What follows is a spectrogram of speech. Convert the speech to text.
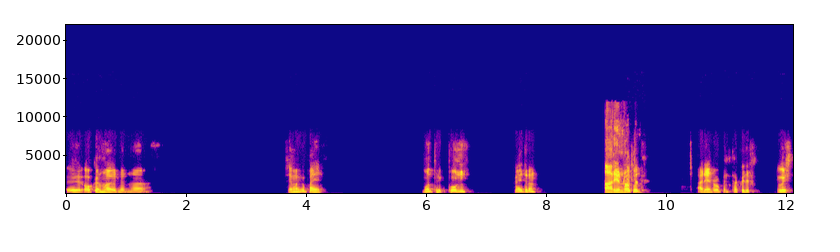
uh, okkar maður hérna sem var hjá bæðir One Trick Pony hvað heitir hann? Arjen Robben Arjen Robben, takk fyrir veist,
